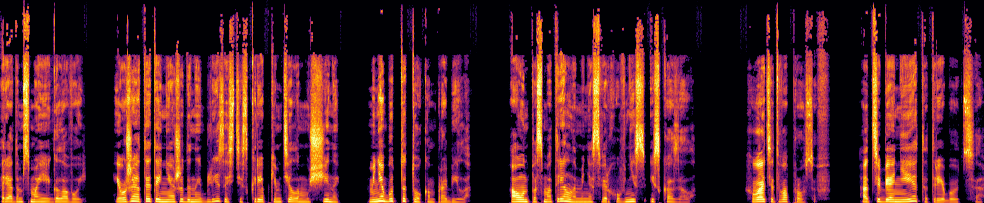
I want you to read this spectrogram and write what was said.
рядом с моей головой. И уже от этой неожиданной близости с крепким телом мужчины меня будто током пробило. А он посмотрел на меня сверху вниз и сказал. «Хватит вопросов. От тебя не это требуется.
